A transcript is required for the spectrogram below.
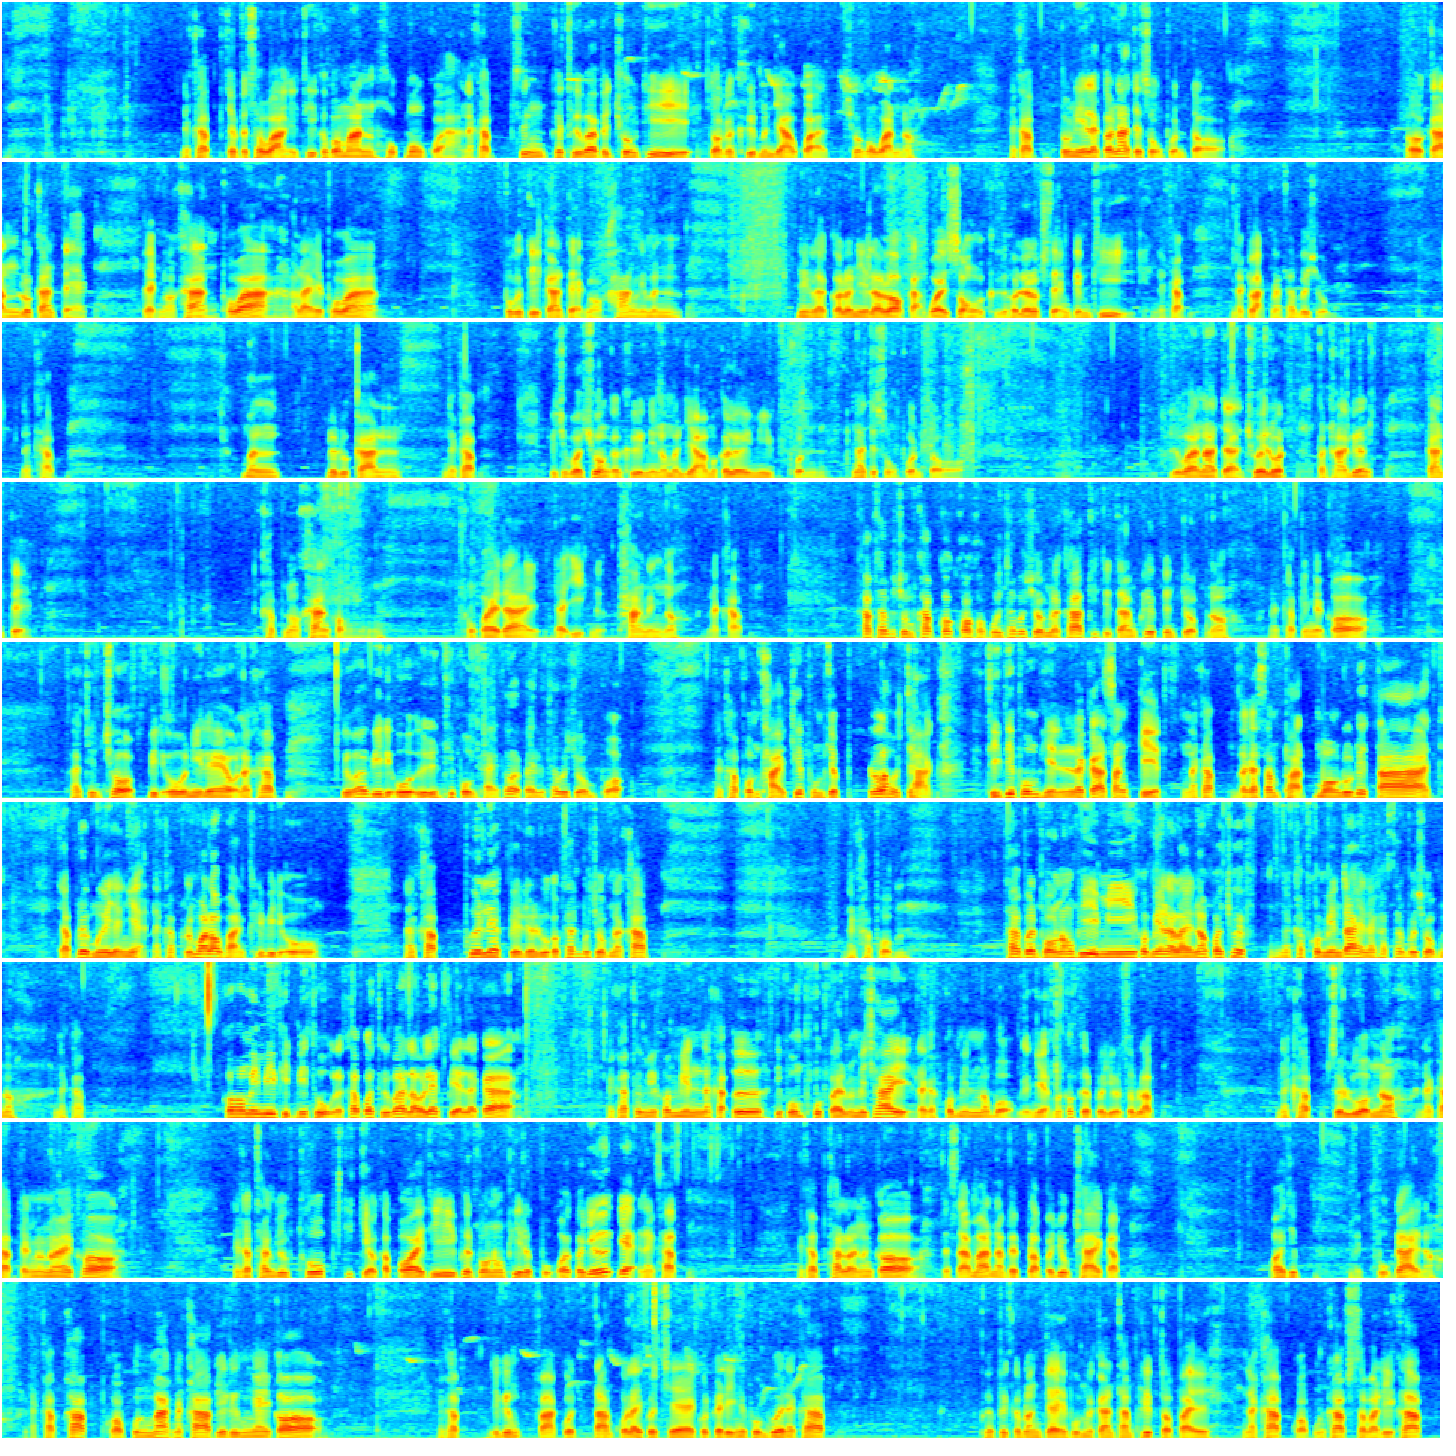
นะครับจะไปสว่างอีกทีก็ประมาณ6กโมงกว่านะครับ ซึ่งก็ถือว่าเป็นช่วงที่ตอนกลางคืนมันยาวกว่าช่วงกลางวันเนาะนะครับ ตรงนี้แหละก็น่าจะส่งผลต่อ ต่อการลดการแตกแตกหน่อข้าง เพราะว่าอะไรเพราะว่าปกติการแตกหน่อข้างเนี่ยมันหนึ่งหลักกรณีเราลอกกาบไว้สองก็คือเขาได้รับแสงเต็มที่นะครับหลักๆนะท่านผู้ชมนะครับ มันฤดูกาลนะครับ โดยเฉพาะช่วงกลางคืนเนี่ยเนาะมันยาวมันก็เลยมีผลน่าจะส่งผลต่อ หรือว่าน่าจะช่วยลดปัญหาเรื่องการแตกนะครับหน่อข้างของของอ้อยได้ได้อีกหนึ่งทางหนึ่งเนาะนะครับ ครับท่านผู้ชมครับก็ขอขอบคุณท่านผู้ชมนะครับ ที่ติดตามคลิปจนจบเนาะนะครับ ยังไงก็ถ้าชื่นชอบวิดีโอนี้แล้วนะครับ หรือว่าวิดีโออื่นที่ผมถ่ายทอดไปแล้วท่านผู้ชมเพราะนะครับผมถ่ายคลิปผมจะเล่าจาก สิ่งที่ผมเห็นแล้วก็สังเกตนะครับ แล้วก็สัมผัสมองดูด้วยตา จับด้วยมืออย่างเงี้ยนะครับ แล้วมาเล่าผ่านคลิปวิดีโอนะครับ เพื่อเรียกเปลี่ยนเรียนรู้กับท่านผู้ชมนะครับนะครับ ผม ถ้าเพื่อนผงน้องพี่มีคอมเมนต์อะไรเนาะก็ช่วยนะครับคอมเมนต์ได้นะครับ ท่านผู้ชมเนาะนะครับ ก็ไม่มีผิดมีถูกนะครับ ก็ถือว่าเราแลกเปลี่ยนแล้วก็นะครับถ้ามีคอมเมนต์นะครับเออที่ผมพูดไปมันไม่ใช่แล้วก็คอมเมนต์มาบอกอย่างเงี้ยมันก็เกิดประโยชน์สำหรับนะครับ ส่วนรวมเนาะนะครับ อย่างน้อยๆก็ นะครับทาง YouTube ที่เกี่ยวกับอ้อยที่เพื่อนพงน้องพี่เราปลูกอ้อยก็เยอะแยะนะครับนะครับถ้านเหล่านั้นก็จะสามารถนำไปปรับประยุกต์ใช้กับอ้อยที่ปลูกได้เนาะนะครับครับขอบคุณมากนะครับ อย่าลืมยังไงก็นะครับอย่าลืมฝากกดตามกดไลค์กดแชร์กดกระดิ่งให้ผมด้วยนะครับ เพื่อเป็นกำลังใจให้ผมในการทำคลิปต่อไปนะครับ ขอบคุณครับ สวัสดีครับ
